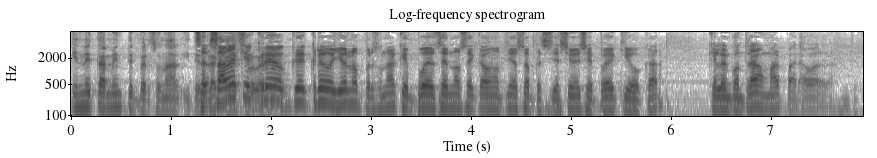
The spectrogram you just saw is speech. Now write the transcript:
es netamente personal. Y ¿Sabes qué creo, que creo yo en lo personal que puede ser? No sé, cada uno tiene su apreciación y se puede equivocar. Que lo encontraron mal parado a la gente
